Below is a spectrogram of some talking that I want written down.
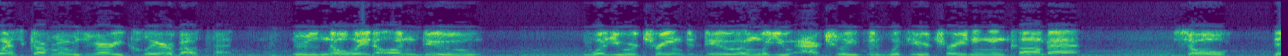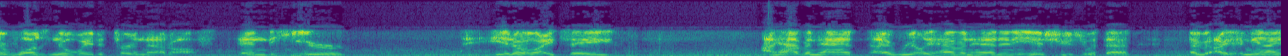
U.S. government was very clear about that. There's no way to undo what you were trained to do and what you actually did with your training in combat. So there was no way to turn that off. And here, you know, I'd say I haven't had, I really haven't had any issues with that. I, I, mean, I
